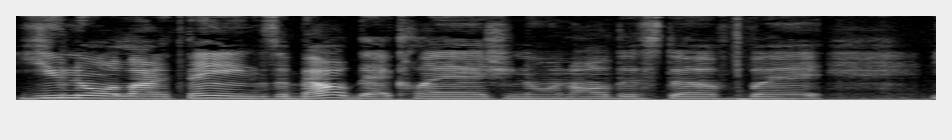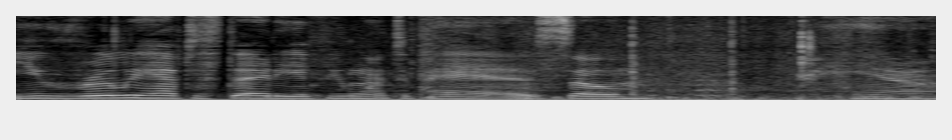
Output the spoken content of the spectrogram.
you know a lot of things about that class you know and all this stuff. But you really have to study if you want to pass. So yeah.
